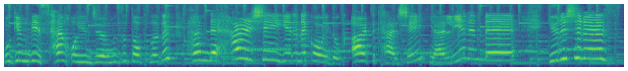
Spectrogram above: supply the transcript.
Bugün biz hem oyuncağımızı topladık hem de her şeyi yerine koyduk. Artık her şey yerli yerinde. Görüşürüz.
